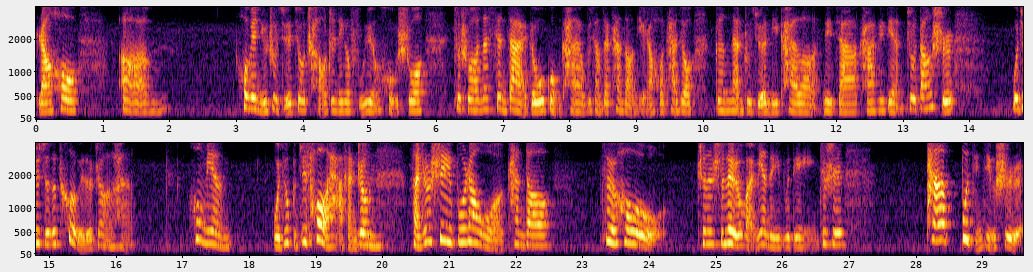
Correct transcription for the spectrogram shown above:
然后，嗯，后面女主角就朝着那个服务员吼说，就说那现在给我滚开，我不想再看到你。然后他就跟男主角离开了那家咖啡店。就当时，我就觉得特别的震撼。后面我就不剧透了哈，反正、嗯反正是一部让我看到最后真的是泪流满面的一部电影，就是他不仅仅是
